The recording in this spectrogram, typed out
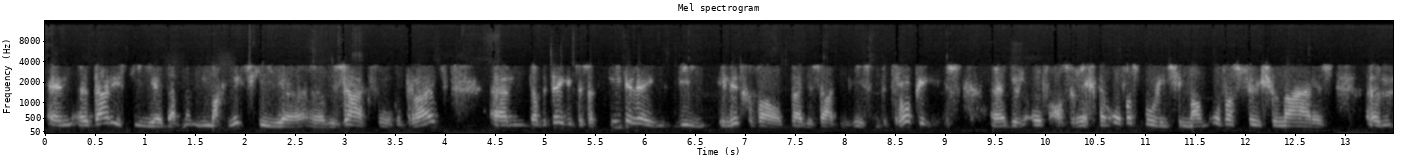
En uh, daar is die, uh, dat Magnitsky-zaak voor gebruikt. Dat betekent dus dat iedereen die in dit geval bij de zaak niet betrokken uh, dus of als rechter, of als politieman, of als functionaris, um,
